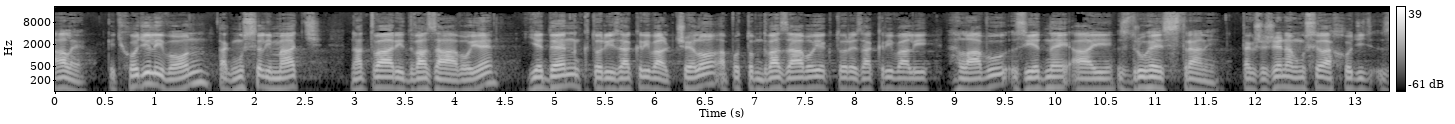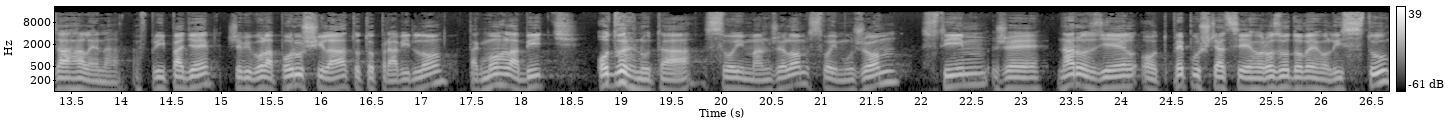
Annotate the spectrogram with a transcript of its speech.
Ale keď chodili von, tak museli mať na tvári dva závoje. Jeden, ktorý zakrýval čelo a potom dva závoje, ktoré zakrývali hlavu z jednej aj z druhej strany. Takže žena musela chodiť zahalená. V prípade, že by bola porušila toto pravidlo, tak mohla byť odvrhnutá svojim manželom, svojim mužom, s tým, že na rozdiel od prepušťacieho rozvodového listu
